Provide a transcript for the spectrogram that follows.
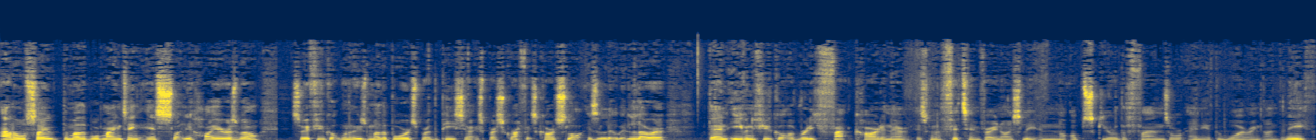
And also the motherboard mounting is slightly higher as well. So if you've got one of those motherboards where the PCI Express graphics card slot is a little bit lower, then even if you've got a really fat card in there, it's going to fit in very nicely and not obscure the fans or any of the wiring underneath.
